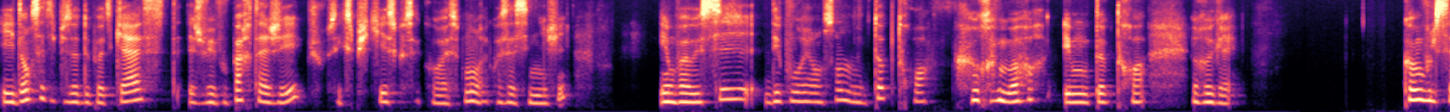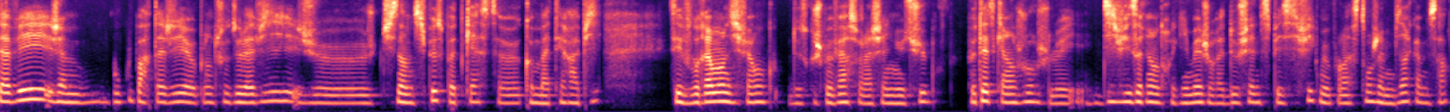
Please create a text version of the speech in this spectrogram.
Et dans cet épisode de podcast, je vais vous partager, je vais vous expliquer ce que ça correspond, à quoi ça signifie. Et on va aussi découvrir ensemble mon top 3 remords et mon top 3 regrets. Comme vous le savez, j'aime beaucoup partager euh, plein de choses de la vie. J'utilise un petit peu ce podcast euh, comme ma thérapie. C'est vraiment différent de ce que je peux faire sur la chaîne YouTube. Peut-être qu'un jour, je le diviserai entre guillemets, j'aurai deux chaînes spécifiques, mais pour l'instant, j'aime bien comme ça.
